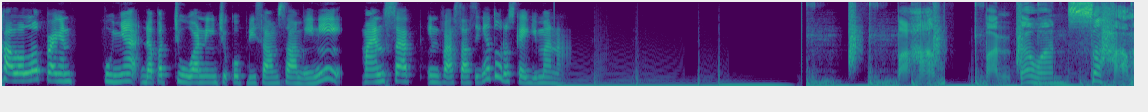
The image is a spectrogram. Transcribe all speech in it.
Kalau lo pengen punya dapat cuan yang cukup di saham-saham ini, mindset investasinya tuh harus kayak gimana? Paham Pantauan Saham.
